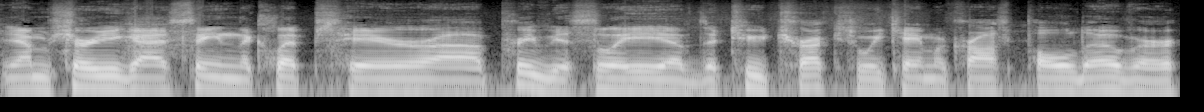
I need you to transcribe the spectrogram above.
yeah, I'm sure you guys seen the clips here uh, previously of the two trucks we came across pulled over.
